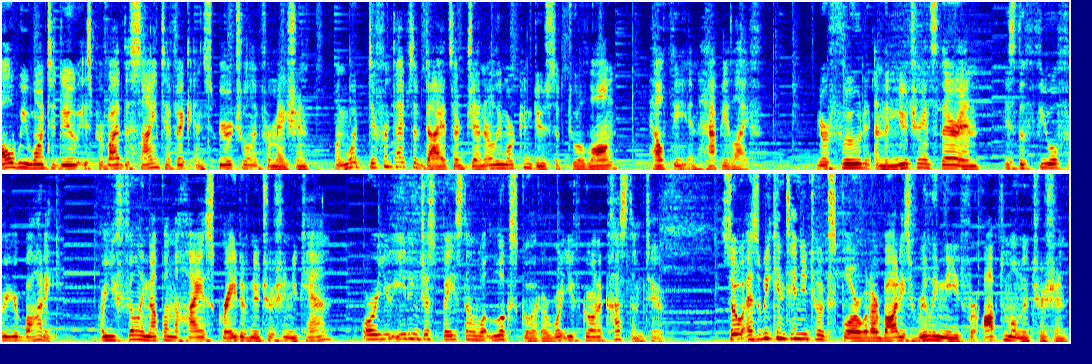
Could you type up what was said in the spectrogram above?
All we want to do is provide the scientific and spiritual information on what different types of diets are generally more conducive to a long, healthy, and happy life. Your food and the nutrients therein is the fuel for your body. Are you filling up on the highest grade of nutrition you can? Or are you eating just based on what looks good or what you've grown accustomed to? So as we continue to explore what our bodies really need for optimal nutrition,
